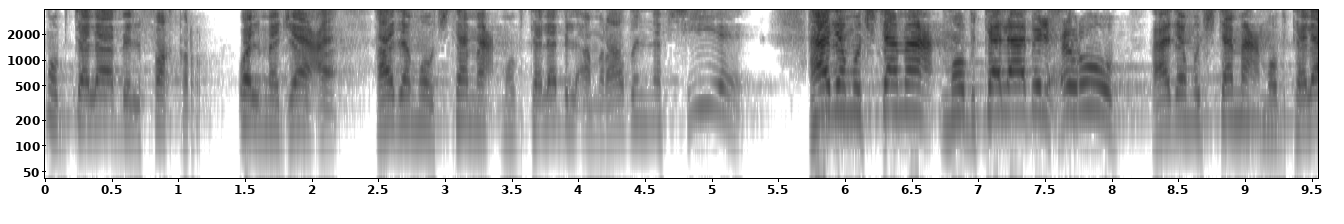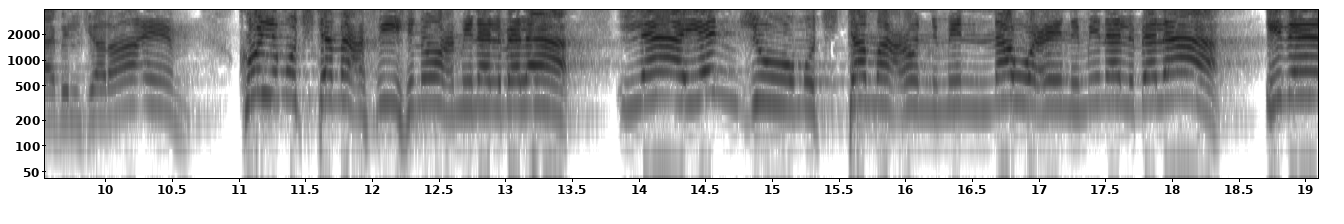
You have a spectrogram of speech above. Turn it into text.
مبتلى بالفقر والمجاعة. هذا مجتمع مبتلى بالأمراض النفسية. هذا مجتمع مبتلى بالحروب هذا مجتمع مبتلى بالجرائم. كل مجتمع فيه نوع من البلاء. لا ينجو مجتمع من نوع من البلاء. اذا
